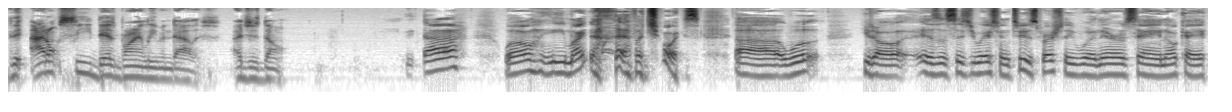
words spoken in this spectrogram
th- I don't see Dez Bryant leaving Dallas. I just don't. Uh, well, he might not have a choice. Uh, you know, is a situation too, especially when they're saying, okay,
